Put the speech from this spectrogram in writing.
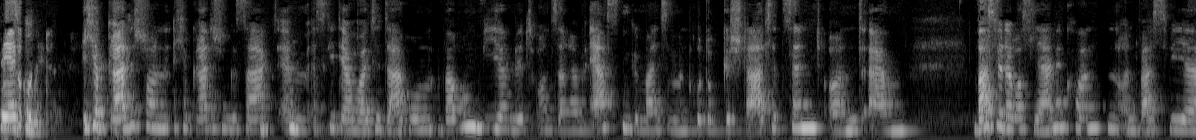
Sehr so, gut. Ich habe gerade schon, ich habe schon gesagt, ähm, es geht ja heute darum, warum wir mit unserem ersten gemeinsamen Produkt gestartet sind und ähm, was wir daraus lernen konnten und was wir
